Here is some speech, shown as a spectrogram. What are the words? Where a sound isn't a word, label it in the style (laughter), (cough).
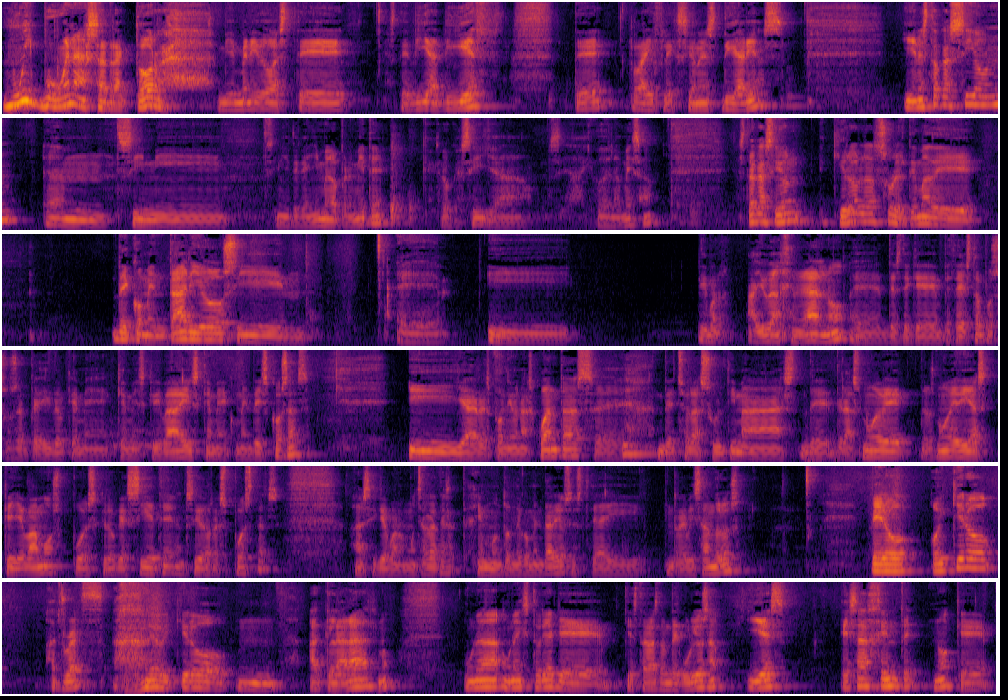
Muy buenas, atractor. Bienvenido a este, este día 10 de Reflexiones Diarias. Y en esta ocasión, em, si, mi, si mi pequeñín me lo permite, que creo que sí, ya se ha ido de la mesa, en esta ocasión quiero hablar sobre el tema de, de comentarios y, eh, y, y bueno, ayuda en general, ¿no? Eh, desde que empecé esto, pues os he pedido que me, que me escribáis, que me comentéis cosas. Y ya he respondido unas cuantas. Eh, de hecho, las últimas, de, las nueve, los nueve días que llevamos, pues creo que siete han sido respuestas. Así que bueno, muchas gracias. Hay un montón de comentarios, estoy ahí revisándolos. Pero hoy quiero address, (laughs) hoy quiero mm, aclarar, ¿no? Una, una historia que, que, está bastante curiosa y es esa gente ¿no? que,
